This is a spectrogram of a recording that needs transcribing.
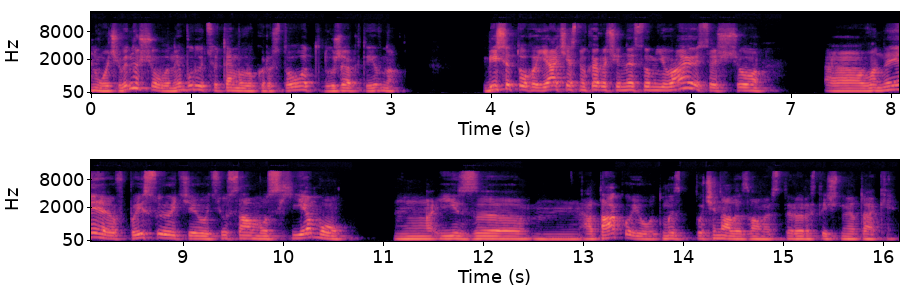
ну, очевидно, що вони будуть цю тему використовувати дуже активно. Більше того, я, чесно кажучи, не сумніваюся, що е, вони вписують оцю саму схему із атакою. От ми починали з вами з терористичної атаки.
